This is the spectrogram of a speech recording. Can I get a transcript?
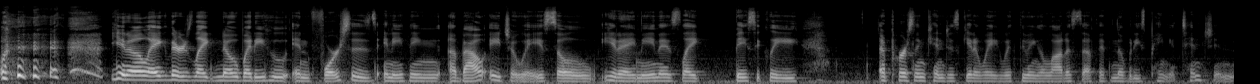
you know, like there's like nobody who enforces anything about HOAs. So, you know what I mean? It's like basically a person can just get away with doing a lot of stuff if nobody's paying attention.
